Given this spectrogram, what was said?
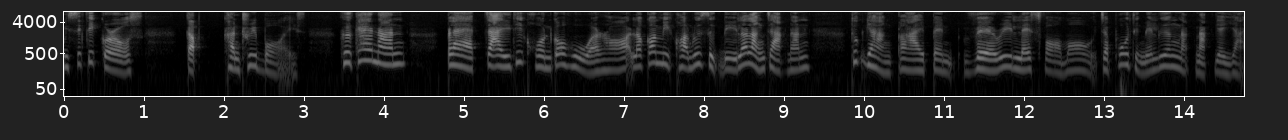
มี City Girls กับ Country Boys คือแค่นั้นแปลกใจที่คนก็หัวเราะ แล้วก็มีความรู้สึกดีแล้วหลังจากนั้น ทุกอย่างกลายเป็น very less formal จะพูดถึงในเรื่องหนัก ๆ ใหญ่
